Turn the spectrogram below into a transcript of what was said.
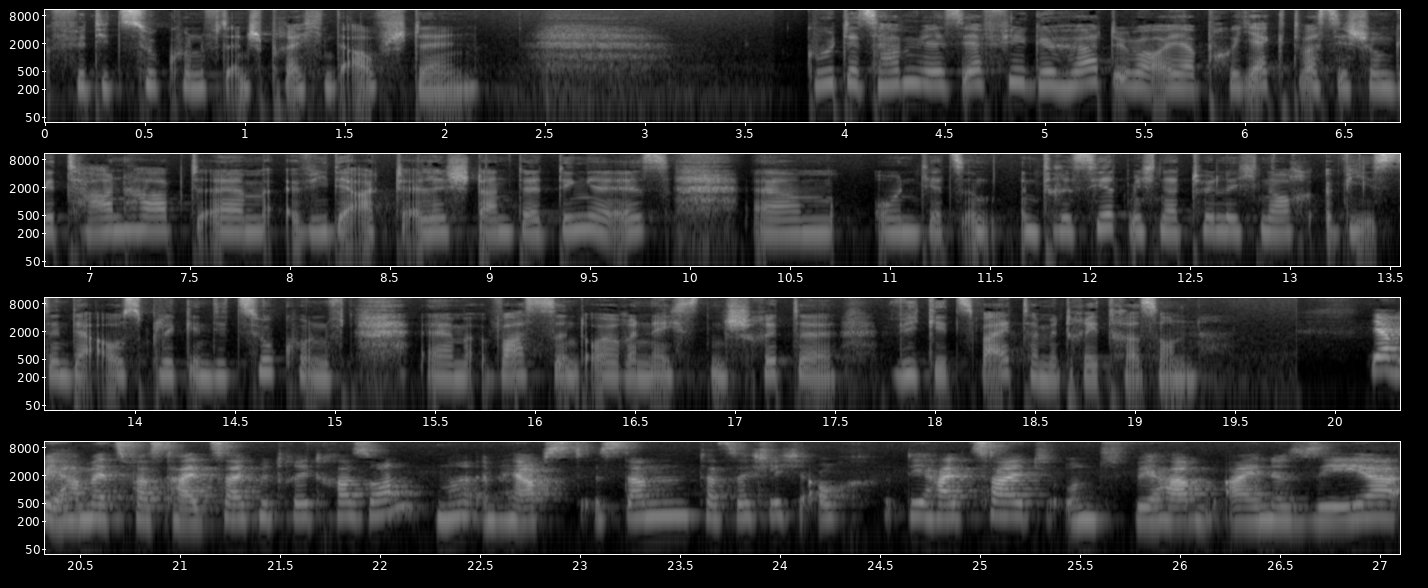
für die Zukunft entsprechend aufstellen. Gut, jetzt haben wir sehr viel gehört über euer Projekt, was ihr schon getan habt, ähm, wie der aktuelle Stand der Dinge ist. Ähm, und jetzt interessiert mich natürlich noch, wie ist denn der Ausblick in die Zukunft? Ähm, was sind eure nächsten Schritte? Wie geht's weiter mit Retrason? Ja, wir haben jetzt fast Halbzeit mit Retrason. Ne? Im Herbst ist dann tatsächlich auch die Halbzeit und wir haben eine sehr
